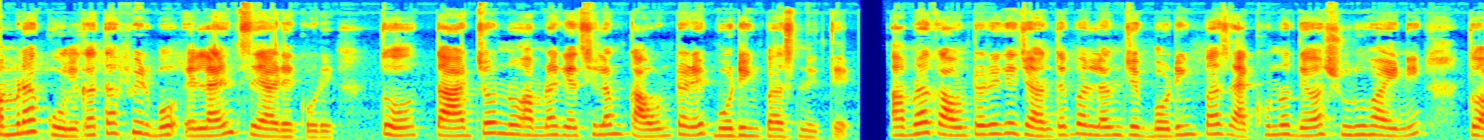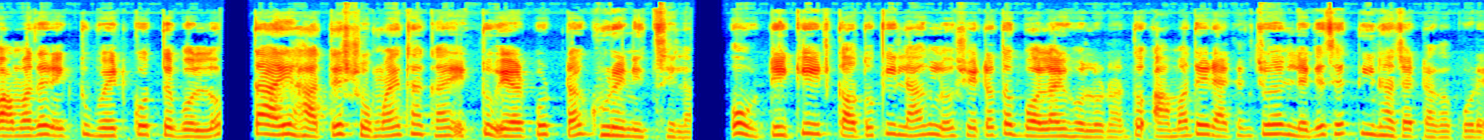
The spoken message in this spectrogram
আমরা কলকাতা ফিরবো এলায়েন্স এয়ারে করে। তো তার জন্য আমরা গেছিলাম কাউন্টারে বোর্ডিং পাস নিতে। আমরা কাউন্টারে গিয়ে জানতে পারলাম যে বোর্ডিং পাস এখনও দেওয়া শুরু হয়নি, তো আমাদের একটু ওয়েট করতে বলল। তাই হাতে সময় থাকায় একটু এয়ারপোর্টটা ঘুরে নিচ্ছিলাম। ও টিকিট কত কি লাগল সেটা তো বলাই হলো না, তো আমাদের এক একজনের লেগেছে তিন হাজার টাকা করে।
